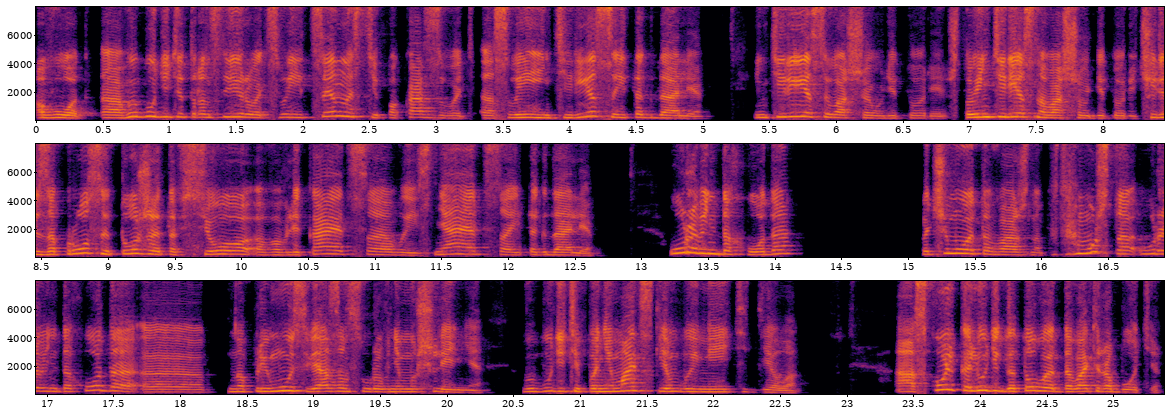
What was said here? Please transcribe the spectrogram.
Вот. А вы будете транслировать свои ценности, показывать а, свои интересы и так далее. Интересы вашей аудитории, что интересно вашей аудитории. Через запросы тоже это все вовлекается, выясняется и так далее. Уровень дохода. Почему это важно? Потому что уровень дохода э, напрямую связан с уровнем мышления вы будете понимать, с кем вы имеете дело. А сколько люди готовы отдавать работе?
